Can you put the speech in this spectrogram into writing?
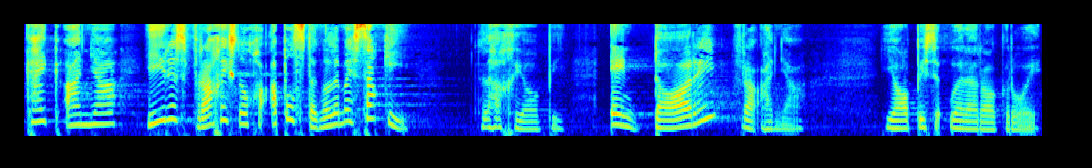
kyk Anja, hier is vraggies nog 'n appelstingel in my sakkie." Lag Japie. "En daardie?" vra Anja. Japie se ore raak rooi.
